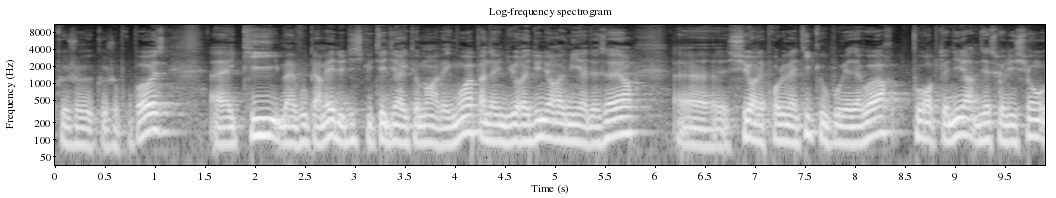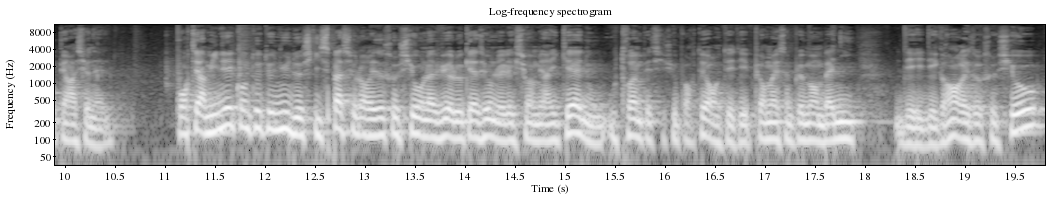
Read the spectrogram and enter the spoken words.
que je, que je propose, euh, qui bah, vous permet de discuter directement avec moi pendant une durée d'une heure et demie à deux heures euh, sur les problématiques que vous pouvez avoir pour obtenir des solutions opérationnelles. Pour terminer, compte tenu de ce qui se passe sur les réseaux sociaux, on l'a vu à l'occasion de l'élection américaine, où, Trump et ses supporters ont été purement et simplement bannis des, des grands réseaux sociaux,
